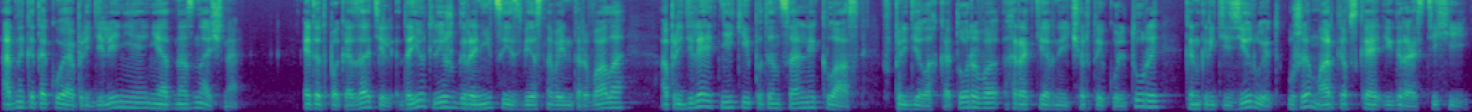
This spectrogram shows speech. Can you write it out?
Однако такое определение неоднозначно. Этот показатель дает лишь границы известного интервала – определяет некий потенциальный класс, в пределах которого характерные черты культуры конкретизирует уже марковская игра стихий.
